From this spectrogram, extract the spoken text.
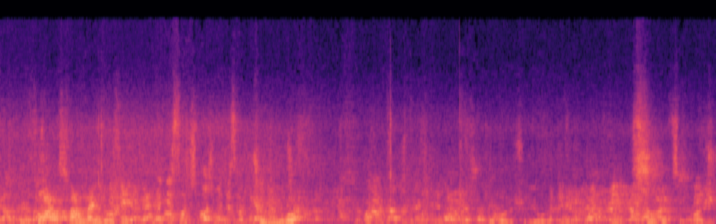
Таку інформацію видав Мы не слышно, мы без руки. Чурілов. Григорій Чурілов, який судить цей матч.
